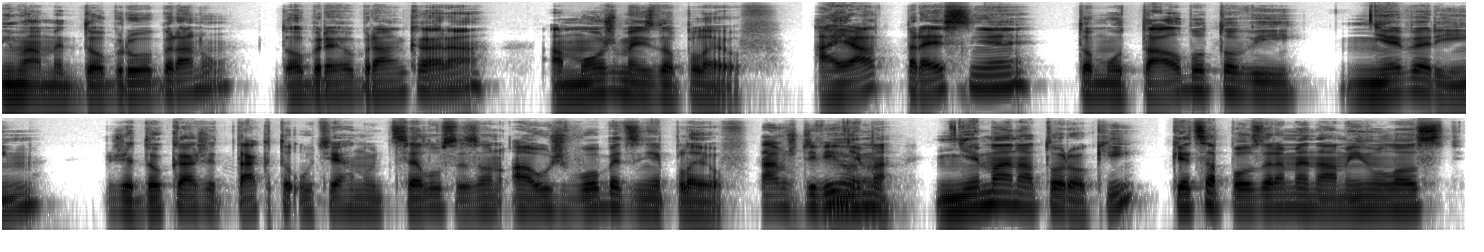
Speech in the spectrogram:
my máme dobrú obranu, dobrého bránkára a môžeme ísť do play-off. A ja presne tomu Talbotovi neverím, že dokáže takto utiahnuť celú sezónu a už vôbec nie play-off. Tam vždy. Nemá, nemá na to roky. Keď sa pozrieme na minulosť,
